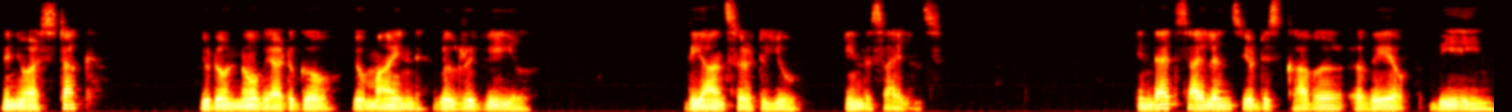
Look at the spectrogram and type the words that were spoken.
When you are stuck, you don't know where to go, your mind will reveal the answer to you in the silence. In that silence, you discover a way of being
